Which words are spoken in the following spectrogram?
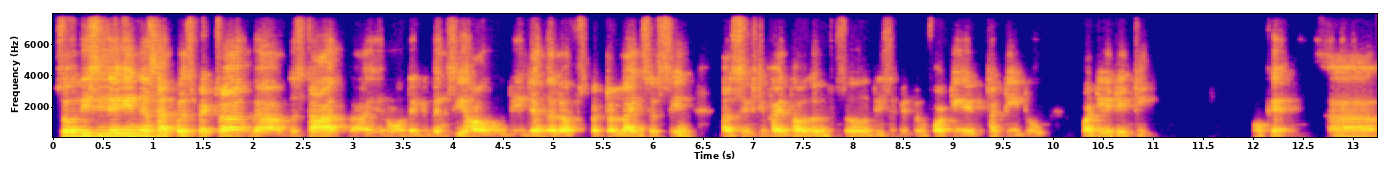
So this is again a sample spectra uh, of the star. Uh, you know, like you can see how the jungle of spectral lines are seen as 65,000. So this is between 4830 to 4880. Okay. Uh,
